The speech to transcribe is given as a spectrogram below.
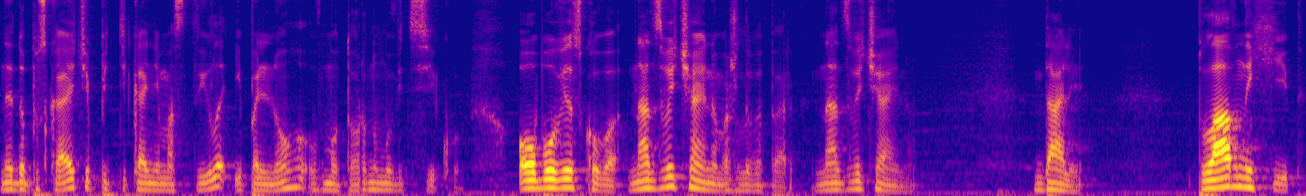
не допускаючи підтікання мастила і пального в моторному відсіку. Обов'язково надзвичайно важливий перк. Надзвичайно. Далі. Плавний хід.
